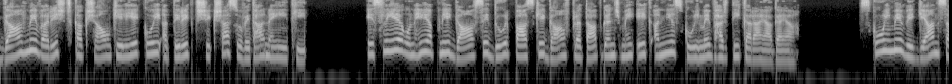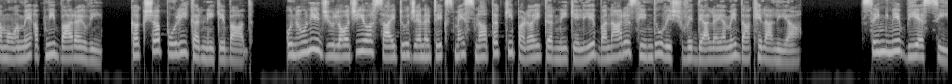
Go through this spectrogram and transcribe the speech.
गाँव में वरिष्ठ कक्षाओं के लिए कोई अतिरिक्त शिक्षा सुविधा नहीं थी। इसलिए उन्हें अपने गाँव से दूर पास के गाँव प्रतापगंज में एक अन्य स्कूल में भर्ती कराया गया। स्कूल में विज्ञान समूह में अपनी बारहवीं कक्षा पूरी करने के बाद उन्होंने जूलॉजी और साइटोजेनेटिक्स में स्नातक की पढ़ाई करने के लिए बनारस हिंदू विश्वविद्यालय में दाखिला लिया। सिंह ने बीएससी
